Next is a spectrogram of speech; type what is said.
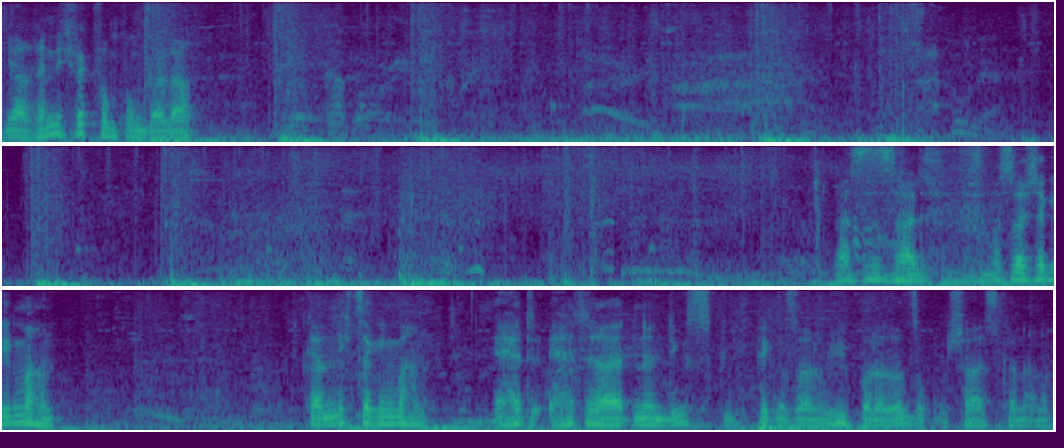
Ja, renn nicht weg vom Punkt, Alter. Das ist halt. Was soll ich dagegen machen? Ich kann nichts dagegen machen. Er hätte, er hätte halt einen Dings picken sollen, Reaper oder sonst irgendeinen Scheiß, keine Ahnung.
